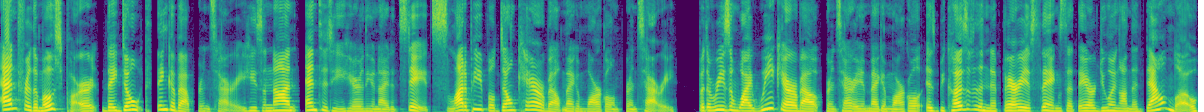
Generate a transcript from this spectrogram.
And for the most part, they don't think about Prince Harry. He's a non entity here in the United States. A lot of people don't care about Meghan Markle and Prince Harry. But the reason why we care about Prince Harry and Meghan Markle is because of the nefarious things that they are doing on the down low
